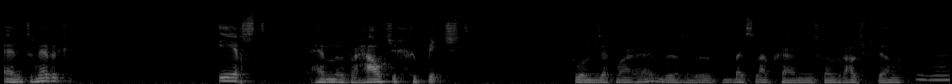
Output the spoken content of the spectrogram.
En toen heb ik eerst hem een verhaaltje gepitcht. Gewoon, zeg maar, hè. Dus eh, bij het slapen gaan moest ik hem een verhaaltje vertellen. Mhm.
